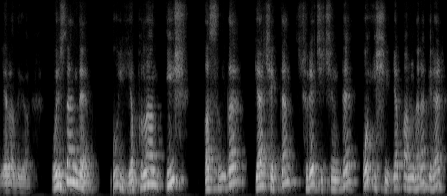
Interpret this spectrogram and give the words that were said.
yer alıyor. O yüzden de bu yapılan iş aslında gerçekten süreç içinde o işi yapanlara birer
